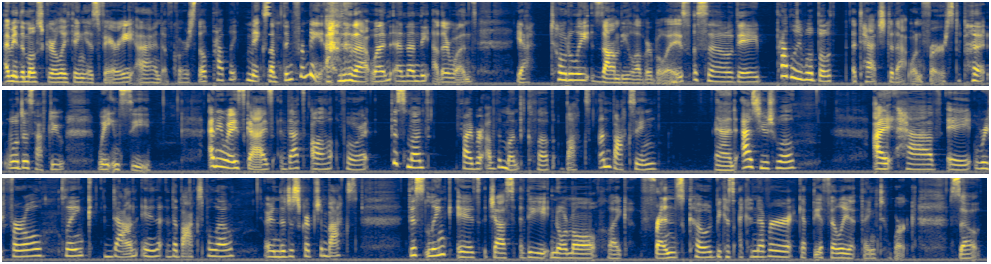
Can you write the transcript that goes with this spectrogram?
I mean, the most girly thing is fairy, and of course, they'll probably make something for me out of that one. And then the other ones, yeah, totally zombie lover boys. So they probably will both attach to that one first, but we'll just have to wait and see. Anyways, guys, that's all for this month's Fiber of the Month Club box unboxing. And as usual, I have a referral link down in the box below or in the description box. This link is just the normal like friends code because I could never get the affiliate thing to work. So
